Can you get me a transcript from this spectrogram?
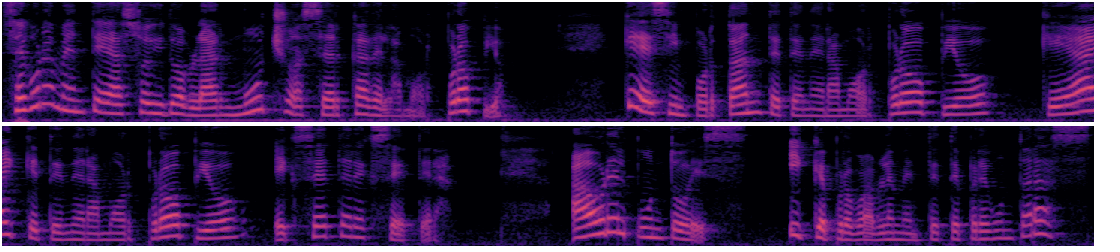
Seguramente has oído hablar mucho acerca del amor propio, que es importante tener amor propio, que hay que tener amor propio, etcétera, etcétera. Ahora el punto es, y que probablemente te preguntarás,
